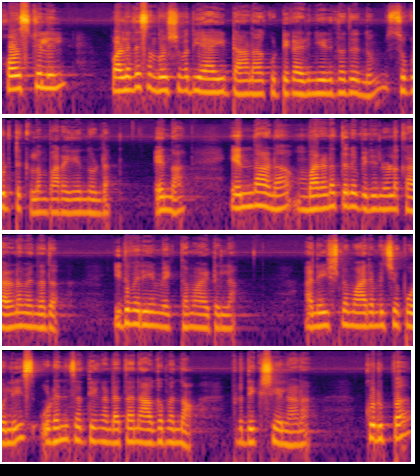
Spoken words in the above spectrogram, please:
ഹോസ്റ്റലിൽ വളരെ സന്തോഷവതിയായിട്ടാണ് കുട്ടി കഴിഞ്ഞിരുന്നതെന്നും സുഹൃത്തുക്കളും പറയുന്നുണ്ട്. എന്നാൽ എന്താണ് മരണത്തിന് പിന്നിലുള്ള കാരണമെന്നത് ഇതുവരെയും വ്യക്തമായിട്ടില്ല. അന്വേഷണം ആരംഭിച്ച പോലീസ് ഉടൻ സത്യം കണ്ടെത്താനാകുമെന്ന പ്രതീക്ഷയിലാണ്. കുറിപ്പ്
